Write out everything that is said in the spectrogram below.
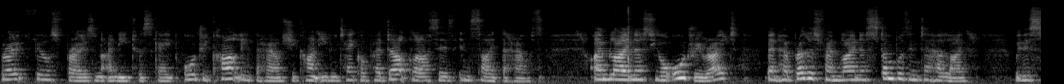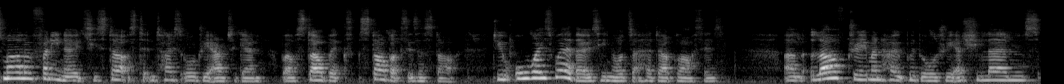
throat feels frozen. I need to escape. Audrey can't leave the house. She can't even take off her dark glasses inside the house. I'm Linus. You're Audrey, right? Then her brother's friend Linus stumbles into her life. With his smile and funny notes, he starts to entice Audrey out again. Well, Starbucks, Starbucks is a start. Do you always wear those? He nods at her dark glasses. Um, laugh, dream and hope with Audrey as she learns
